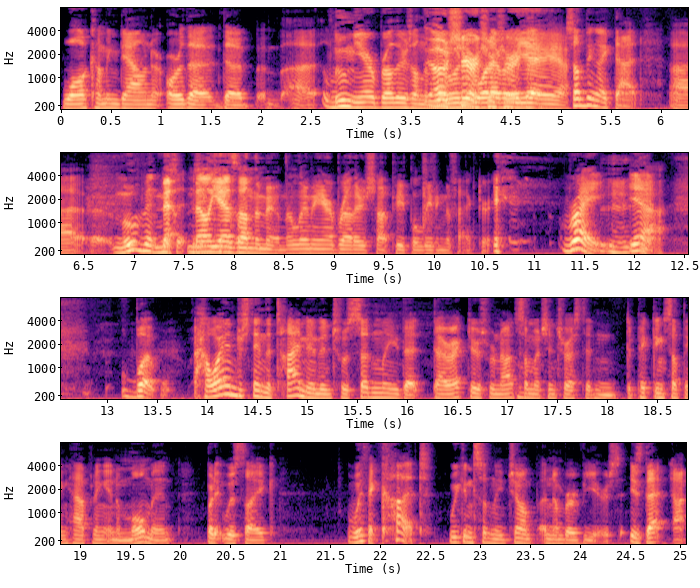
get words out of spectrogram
wall coming down, or, or the the uh, Lumiere brothers on the Oh, moon, sure, or whatever, sure. Yeah, the- yeah, yeah. something like that. Uh, movement. Me- is- is a key Méliès on the moon. The Lumiere brothers shot people leaving the factory. Right. Yeah. But how I understand the time image was suddenly that directors were not so much interested in depicting something happening in a moment, but it was like with a cut, we can suddenly jump a number of years. Is that I,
